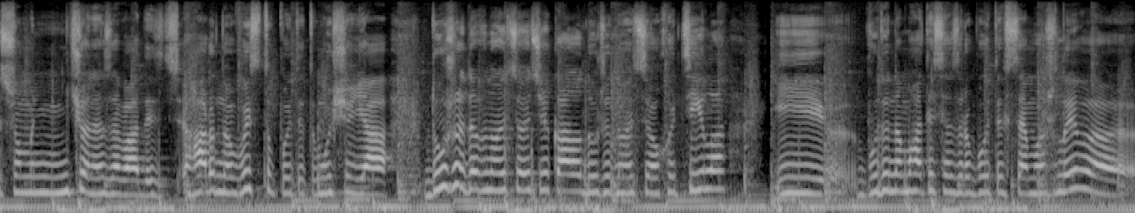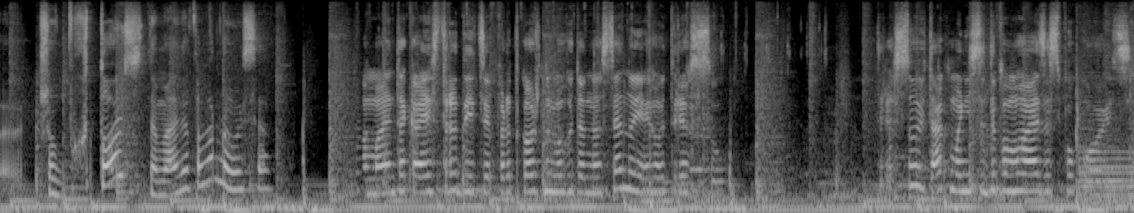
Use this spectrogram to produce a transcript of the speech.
що мені нічого не завадить гарно виступити, тому що я дуже давно цього чекала, дуже давно цього хотіла. І буду намагатися зробити все можливе, щоб хтось до мене повернувся. У мене така є традиція перед кожним виходом на сцену я його трясу. Трясу, і так мені це допомагає заспокоїтися.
